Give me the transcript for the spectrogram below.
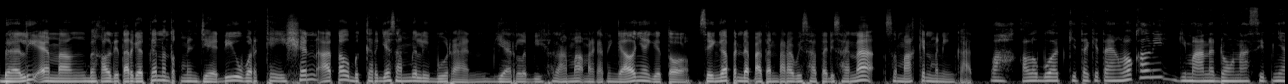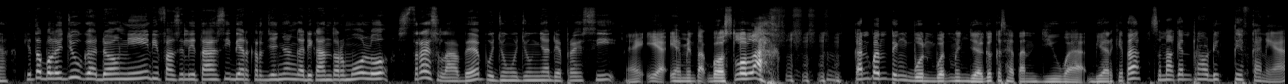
Bali emang bakal ditargetkan untuk menjadi workation atau bekerja sambil liburan biar lebih lama mereka tinggalnya gitu sehingga pendapatan pariwisata di sana semakin meningkat Wah, kalau buat kita-kita yang lokal nih, gimana dong nasibnya? Kita boleh juga dong nih difasilitasi biar kerjanya nggak di kantor mulu. Stres lah, Beb, ujung-ujungnya depresi. Eh, iya, ya minta bos lo lah. kan penting bun buat menjaga kesehatan jiwa biar kita semakin produktif kan kan ya?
